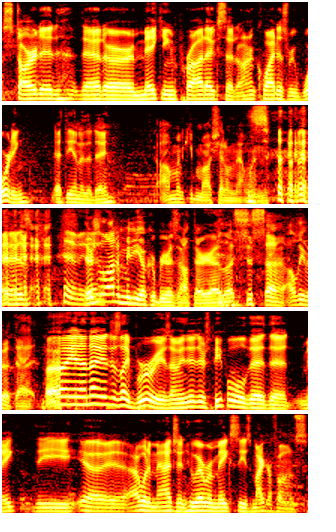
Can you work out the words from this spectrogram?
started that are making products that aren't quite as rewarding at the end of the day. I'm gonna keep my mouth shut on that one. There's a lot of mediocre beers out there. Uh, let's just uh, I'll leave it at that. Uh, you know, not even just like breweries. I mean, there, there's people that, that make the. Uh, I would imagine whoever makes these microphones.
